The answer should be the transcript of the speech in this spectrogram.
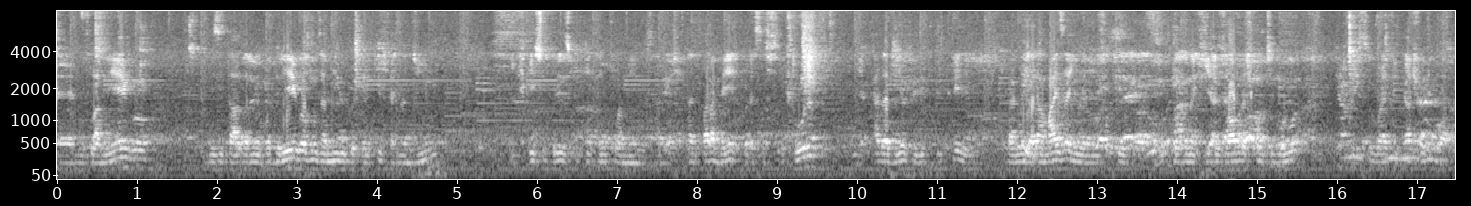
é, no Flamengo, visitar também o Rodrigo, alguns amigos que eu tenho aqui, Fernandinho. E fiquei surpreso com o que tem o Flamengo, sabe? Acho que está de parabéns por essa estrutura. E a cada dia eu acredito que vai melhorar mais ainda, né? Porque estou vendo aqui as obras continuam, isso vai ficar show de bola.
